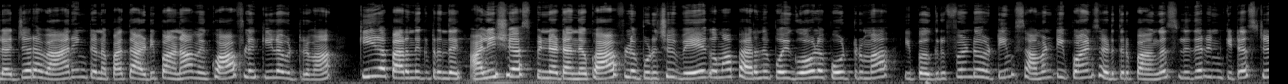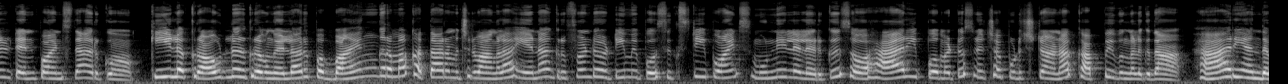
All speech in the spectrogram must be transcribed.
பிளட்ஜரை வேரிங்டனை பார்த்து அடிப்பானா? அவன் காஃபில் கீழே விட்டுருவான். கீழே பறந்துக்கிட்டு இருந்த அலிஷியா ஸ்பின்னட் அந்த காஃபில் பிடிச்சி வேகமாக பறந்து போய் கோலை போட்டுருமா? இப்போ கிரிஃபண்டோ டீம் செவன்ட்டி பாயிண்ட்ஸ் எடுத்திருப்பாங்க. ஸ்லிதரின் கிட்ட ஸ்டில் டென் பாயிண்ட்ஸ் தான் இருக்கும். கீழே க்ரௌடில் இருக்கிறவங்க எல்லாரும் இப்போ பயங்கரமாக கத்த ஆரம்பிச்சிருவாங்களா? ஏன்னா கிரிஃபண்டோ டீம் இப்போ சிக்ஸ்டி பாயிண்ட்ஸ் முன்னிலையில் இருக்குது ஸோ ஹாரி இப்போ மட்டும் ஸ்னிச்சை பிடிச்சிட்டானா? கப் இவங்களுக்கு தான். ஹாரி அந்த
